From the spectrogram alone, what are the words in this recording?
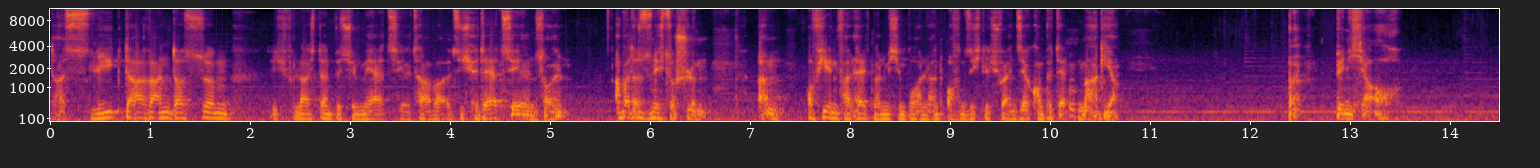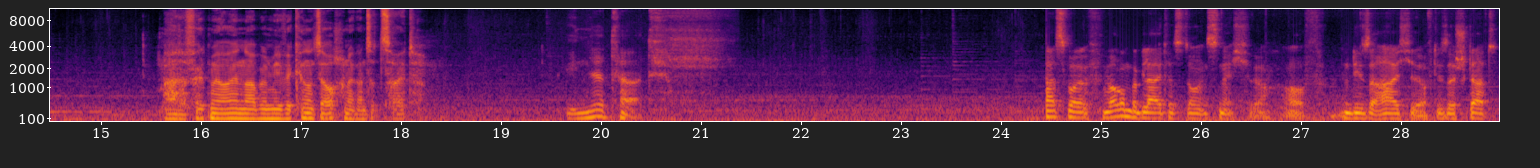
das liegt daran, dass ähm, ich vielleicht ein bisschen mehr erzählt habe, als ich hätte erzählen sollen. Aber das ist nicht so schlimm. Ähm, auf jeden Fall hält man mich im Bornland offensichtlich für einen sehr kompetenten Magier. Bin ich ja auch. Ah, da fällt mir ein, Nabelmi, wir kennen uns ja auch schon eine ganze Zeit. In der Tat. Aswolf, warum begleitest du uns nicht auf in diese Arche, auf diese Stadt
